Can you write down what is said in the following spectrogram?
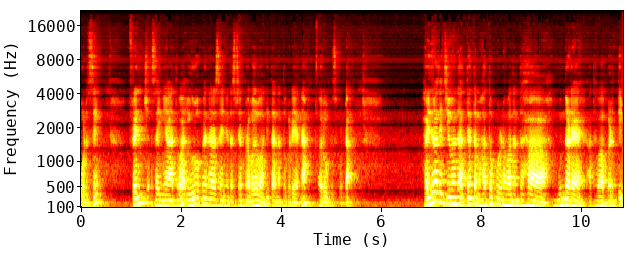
ಕೊಡಿಸಿ ಫ್ರೆಂಚ್ ಸೈನ್ಯ ಅಥವಾ ಯುರೋಪಿಯನ್ನರ ಸೈನ್ಯದಷ್ಟೇ ಪ್ರಬಲವಾಗಿ ತನ್ನ ತುಕಡಿಯನ್ನು ರೂಪಿಸಿಕೊಂಡ. ಹೈದರಾಲಿ ಜೀವನದ ಅತ್ಯಂತ ಮಹತ್ವಪೂರ್ಣವಾದಂತಹ ಮುನ್ನಡೆ ಅಥವಾ ಬಡ್ತಿ,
